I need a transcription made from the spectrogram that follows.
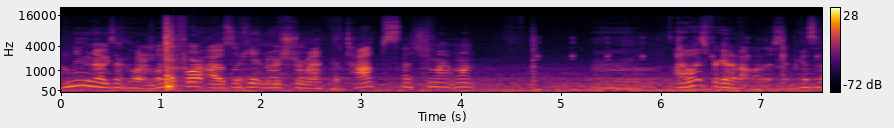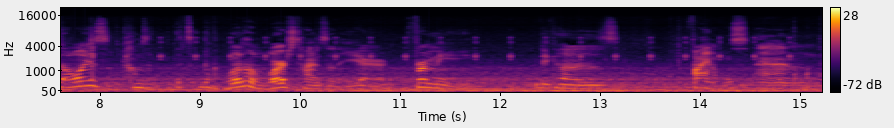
I don't even know exactly what I'm looking for. I was looking at Nordstrom Rack for tops that you might want. Um, I always forget about Mother's Day because it always comes. It's one of the worst times of the year for me because finals and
